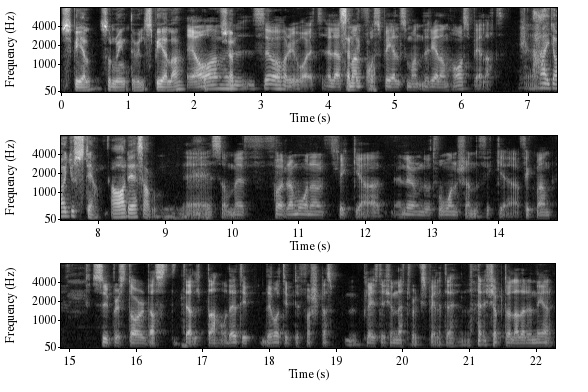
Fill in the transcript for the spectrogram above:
spel som du inte vill spela. Ja, men så har det ju varit. Eller att man får spel som man redan har spelat. Ah, ja, just det. Ja, det är sant. Eh, som eh, förra månaden fick jag, eller om det var två månader sedan, fick, jag, fick man Super Stardust Delta och det, är typ, det var typ det första Playstation Network-spelet jag köpte och laddade ner.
